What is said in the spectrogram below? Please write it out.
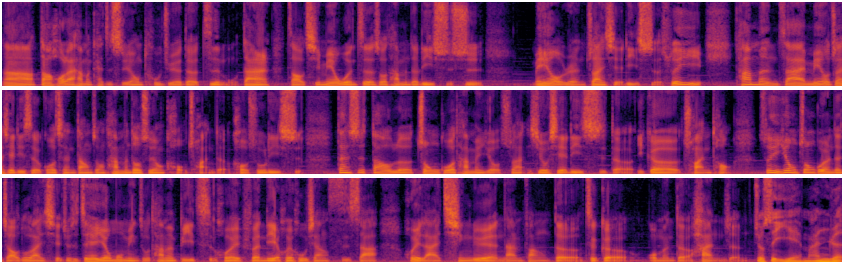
那到后来他们开始使用突厥的字母。当然，早期没有文字的时候，他们的历史是。没有人撰写历史，所以他们在没有撰写历史的过程当中，他们都是用口传的口述历史。但是到了中国，他们有算有写历史的一个传统，所以用中国人的角度来写，就是这些游牧民族，他们彼此会分裂，会互相厮杀，会来侵略南方的这个我们的汉人，就是野蛮人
